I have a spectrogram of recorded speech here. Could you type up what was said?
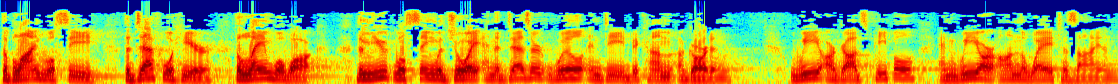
The blind will see, the deaf will hear, the lame will walk, the mute will sing with joy, and the desert will indeed become a garden. We are God's people, and we are on the way to Zion.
